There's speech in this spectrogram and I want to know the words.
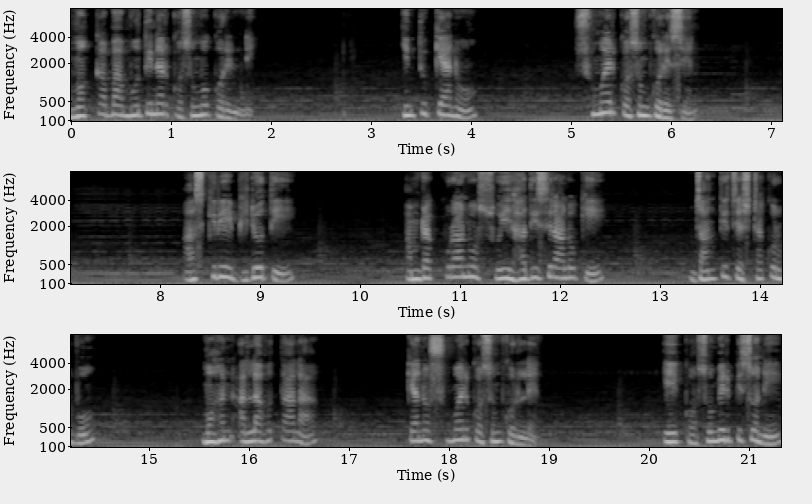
মক্কা বা মদিনার কসমও করেননি? কিন্তু কেন সময়ের কসম করেছেন? আজকের এই ভিডিওতে আমরা কোরআন ও সই হাদিসের আলোকে জানতে চেষ্টা করব, মহান আল্লাহ তাআলা কেন সময়ের কসম করলেন? এই কসমের পিছনে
